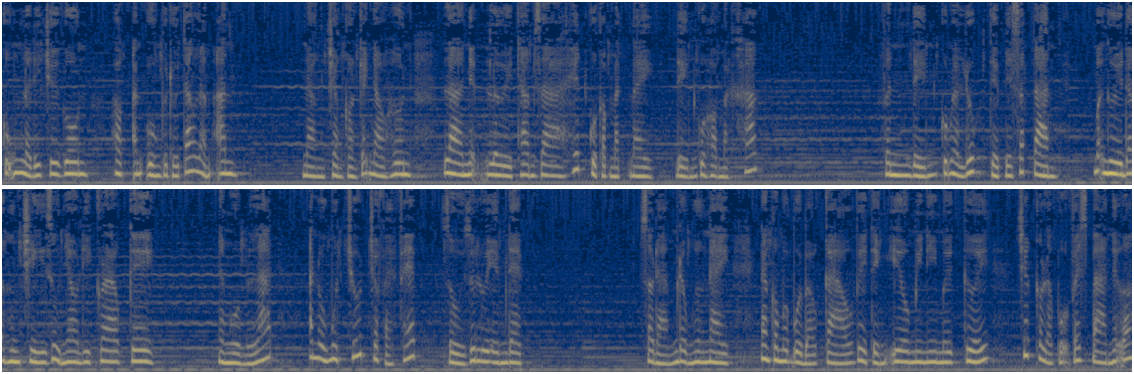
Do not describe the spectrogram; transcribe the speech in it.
Cũng là đi chơi gôn Hoặc ăn uống với đối tác làm ăn. Nàng chẳng còn cách nào hơn Là nhận lời tham gia hết cuộc gặp mặt này Đến cuộc họp mặt khác. Vân đến cũng là lúc tiệc bia sắp tàn. Mọi người đang hứng chí rủ nhau đi karaoke. Nàng ngồi một lát, Ăn uống một chút cho phải phép, Rồi rút lui êm đẹp. Sau đám đồng hương này, đang có một buổi báo cáo về tình yêu mini mới cưới, Trước câu lạc bộ Vespa nữa.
